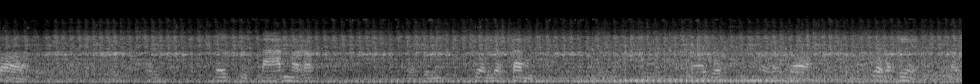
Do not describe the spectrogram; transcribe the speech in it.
ก็ได้สิบล้านนะครับจะเป็นช่วงเลือกตั้งนายกอบจทั่วประเทศครับ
